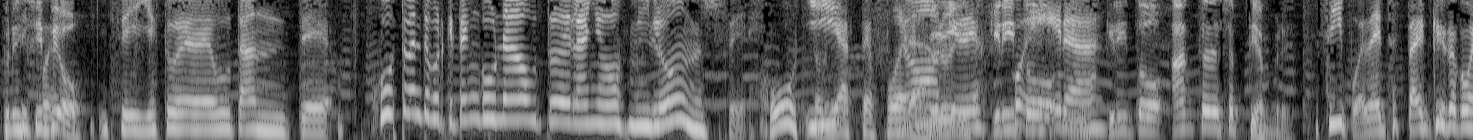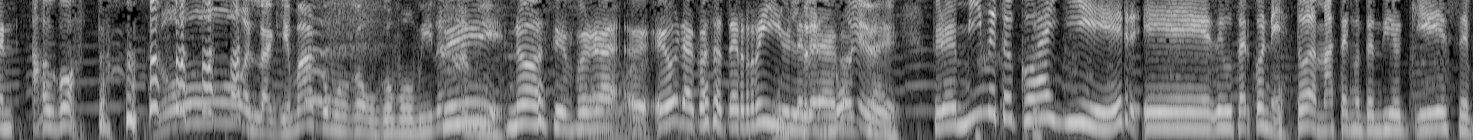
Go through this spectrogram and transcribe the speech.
principió. Sí, yo estuve de debutante. Justamente porque tengo un auto del año 2011. Justo, quedaste fuera. No, pero quedé inscrito, fuera. inscrito antes de septiembre. Sí, pues de hecho está escrito como en agosto. No, en la quemada como, como, como Minami. Sí, no, sí, fue una, es una cosa terrible. Un te voy a 3-9. contar. Pero a mí me tocó ayer eh, debutar con esto. Además, tengo entendido que se,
